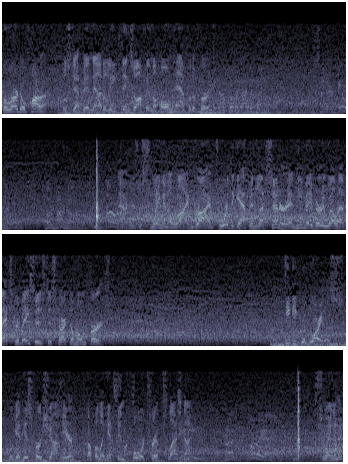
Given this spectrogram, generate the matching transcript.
Gerardo Parra will step in now to lead things off in the home half of the first. Now here's a swing and a line drive toward the gap in left center, and he may very well have extra bases to start the home first. Didi Gregorius will get his first shot here. Couple of hits in four trips last night. Swing and a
